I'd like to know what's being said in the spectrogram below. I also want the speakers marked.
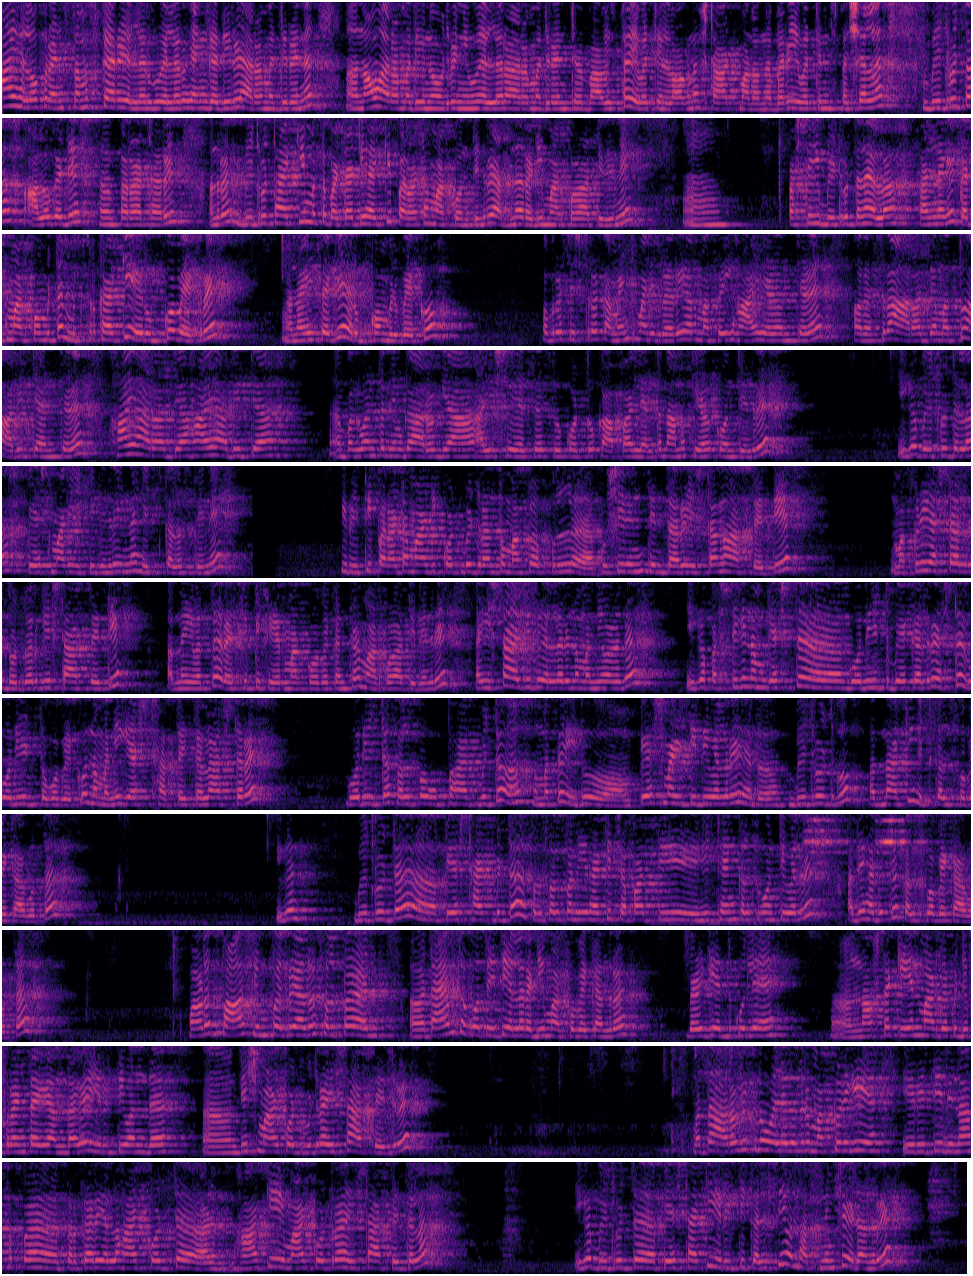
Speaker 1: Hi hello friends ನಮಸ್ಕಾರ ಎಲ್ಲರಿಗೂ. ಎಲ್ಲರೂ ಹೆಂಗೆ ಅದೀರಿ? ಆರಾಮದಿರೇನ? ನಾವು ಆರಾಮದೀವಿ ನೋಡ್ರಿ. ನೀವು ಎಲ್ಲರೂ ಆರಾಮದಿರಿ ಅಂತೇಳಿ ಭಾವಿಸ್ತಾ ಇವತ್ತಿನ ಲಾಗ್ನ ಸ್ಟಾರ್ಟ್ ಮಾಡೋಣ ಬರೀ ಇವತ್ತಿನ ಸ್ಪೆಷಲ್ ಬೀಟ್ರೂಟ್, ಆಲೂಗಡ್ಡೆ ಪರಾಠ ರೀ. ಅಂದರೆ ಬೀಟ್ರೂಟ್ ಹಾಕಿ ಮತ್ತು ಬಟಾಟೆ ಹಾಕಿ ಪರಾಠ ಮಾಡ್ಕೊತೀನಿ ಅದನ್ನ ರೆಡಿ ಮಾಡ್ಕೊಳತ್ತಿದ್ದೀನಿ ಫಸ್ಟಿಗೆ ಬೀಟ್ರೂಟನ್ನ ಎಲ್ಲ ಸಣ್ಣಗೆ ಕಟ್ ಮಾಡ್ಕೊಂಡ್ಬಿಟ್ಟು ಮಿಕ್ಸರ್ಗೆ ಹಾಕಿ ರುಬ್ಕೋಬೇಕು ರೀ ನೈಸಾಗಿ ರುಬ್ಕೊಂಡ್ಬಿಡ್ಬೇಕು. ಒಬ್ಬರು ಸಿಸ್ಟರ್ ಕಮೆಂಟ್ ಮಾಡಿದ್ರು, ರೀ ಅವ್ರ ಮಕ್ಕಳಿಗೆ ಹಾಯ್ ಹೇಳು ಅಂತೇಳಿ ಅವ್ರ ಹೆಸರು ಆರಾಧ್ಯ ಮತ್ತು ಆದಿತ್ಯ ಅಂತೇಳಿ ಹಾಯ್ ಆರಾಧ್ಯ, ಹಾಯ್ ಆದಿತ್ಯ ಭಗವಂತ ನಿಮ್ಗೆ ಆರೋಗ್ಯ, ಆಯುಷು, ಯಶಸ್ಸು ಕೊಟ್ಟು ಕಾಪಾಡಲಿ ಅಂತ ನಾನು ಕೇಳ್ಕೊತೀನಿ ರೀ. ಈಗ ಬೀಟ್ರೂಟೆಲ್ಲ ಪೇಸ್ಟ್ ಮಾಡಿ ಇಟ್ಟಿದ್ದೀನಿ ರೀ, ಇನ್ನು ಹಿಟ್ಟು ಕಲಿಸ್ತೀನಿ. ಈ ರೀತಿ ಪರಾಟ ಮಾಡಿ ಕೊಟ್ಬಿಟ್ರಂತೂ ಮಕ್ಕಳು ಫುಲ್ ಖುಷಿಯಿಂದ ತಿಂತಾರೆ, ಇಷ್ಟನೂ ಆಗ್ತೈತಿ. ಮಕ್ಳಿಗೆ ಅಷ್ಟೇ ಅಲ್ಲರಿ ದೊಡ್ಡವ್ರಿಗೆ ಇಷ್ಟ ಆಗ್ತೈತಿ. ಅದನ್ನ ಇವತ್ತು ರೆಸಿಪಿ ಶೇರ್ ಮಾಡ್ಕೊಳ್ಬೇಕಂತೇಳಿ ಮಾಡ್ಕೊಳತ್ತಿದ್ದೀನಿ ರೀ. ಇಷ್ಟ ಆಗಿದ್ದು ಎಲ್ಲರೂ ನಮ್ಮ ಮನೆಯೊಳಗೆ, ಈಗ ಫಸ್ಟಿಗೆ ನಮ್ಗೆ ಎಷ್ಟು ಗೋಧಿ ಹಿಟ್ಟು ಬೇಕಲ್ರಿ, ಅಷ್ಟೇ ಗೋಧಿ ಹಿಟ್ಟು ತೊಗೋಬೇಕು. ನಮ್ಮ ಮನೆಗೆ ಎಷ್ಟು ಹತ್ತೈತಲ್ಲ ಅಷ್ಟರೇ ಗೋಧಿ ಹಿಟ್ಟು ಸ್ವಲ್ಪ ಉಪ್ಪು ಹಾಕಿಬಿಟ್ಟು, ಮತ್ತು ಇದು ಪೇಸ್ಟ್ ಮಾಡಿ ಇಟ್ಟಿದ್ದೀವಲ್ಲ ರೀ ಅದು ಬೀಟ್ರೂಟ್ದು ಅದನ್ನ ಹಾಕಿ ಹಿಟ್ಟು ಕಲಿಸ್ಕೋಬೇಕಾಗುತ್ತೆ. ಈಗ ಬೀಟ್ರೂಟ ಪೇಸ್ಟ್ ಹಾಕಿಬಿಟ್ಟು ಸ್ವಲ್ಪ ಸ್ವಲ್ಪ ನೀರು ಹಾಕಿ ಚಪಾತಿ, ಹಿಟ್ಟು ಹೆಂಗೆ ಕಲ್ಸ್ಕೊತೀವಲ್ಲ ರೀ ಅದೇ ಅದಕ್ಕೆ ಕಲಿಸ್ಕೋಬೇಕಾಗುತ್ತೆ. ಮಾಡೋದು ಭಾಳ ಸಿಂಪಲ್ ರೀ. ಆದ್ರೆ ಸ್ವಲ್ಪ ಟೈಮ್ ತೊಗೋತೈತಿ ಎಲ್ಲ ರೆಡಿ ಮಾಡ್ಕೋಬೇಕಂದ್ರೆ. ಬೆಳಗ್ಗೆ ಎದ್ದ ಕೂಲೆ ನಾಷ್ಟಕ್ಕೆ ಏನು ಮಾಡಬೇಕು ಡಿಫ್ರೆಂಟಾಗಿ ಅಂದಾಗ ಈ ರೀತಿ ಒಂದು ಡಿಶ್ ಮಾಡಿಕೊಟ್ಬಿಟ್ರೆ ಇಷ್ಟ ಆಗ್ತೈತ್ರಿ ಮತ್ತು ಆರೋಗ್ಯಕ್ಕೂ ಒಳ್ಳೇದಲ್ರಿ. ಮಕ್ಕಳಿಗೆ ಈ ರೀತಿ ದಿನ ಸ್ವಲ್ಪ ತರಕಾರಿ ಎಲ್ಲ ಹಾಕಿಕೊಟ್ಟು ಹಾಕಿ ಮಾಡಿಕೊಟ್ರೆ ಇಷ್ಟ ಆಗ್ತೈತಲ್ಲ. ಈಗ ಬೀಟ್ರೂಟ್ ಪೇಸ್ಟ್ ಹಾಕಿ ಈ ರೀತಿ ಕಲಸಿ ಒಂದು ಹತ್ತು ನಿಮಿಷ ಇಡಂದ್ರಿ,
